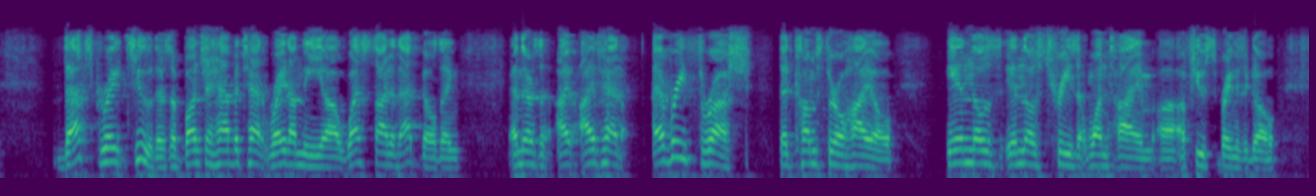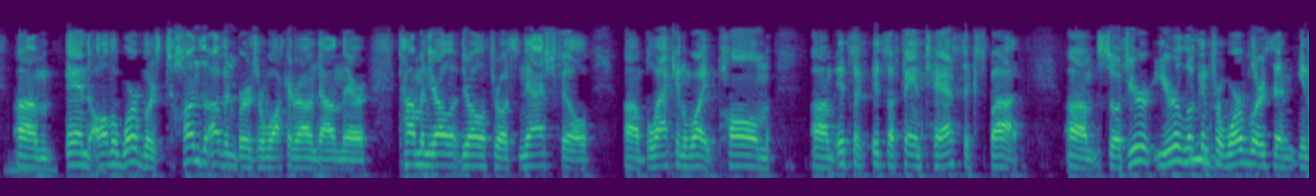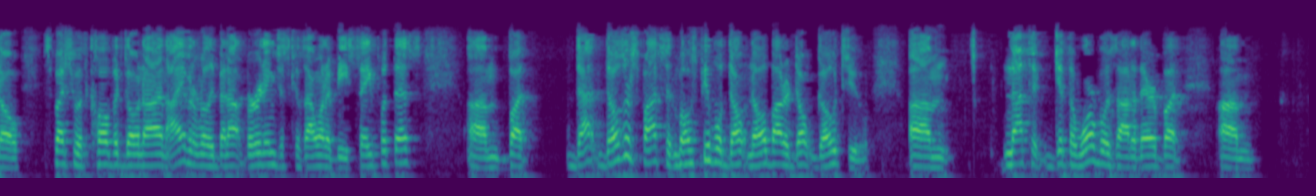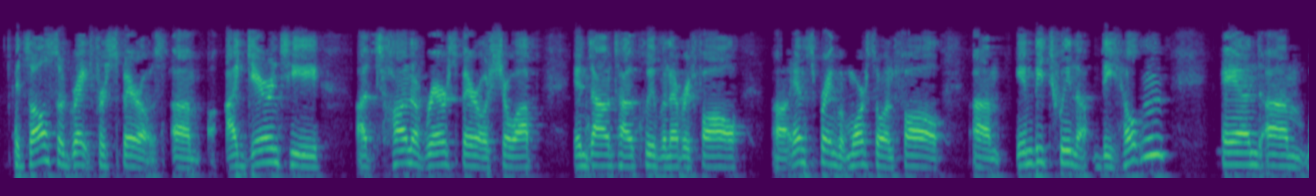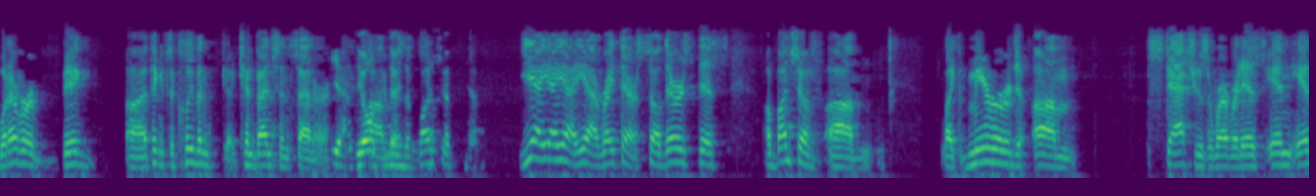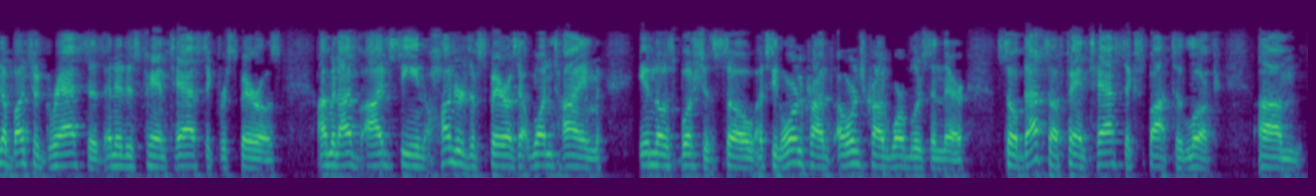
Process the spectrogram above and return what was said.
That's great too. There's a bunch of habitat right on the uh, west side of that building, and there's a, I, I've had every thrush that comes through Ohio in those in those trees at one time uh, a few springs ago, um, and all the warblers, tons of ovenbirds are walking around down there. Common yellow, throats, Nashville, uh, black and white, palm. Um, it's a it's a fantastic spot. Um, so if you're you're looking for warblers, and you know, especially with COVID going on, I haven't really been out birding just because I want to be safe with this. Um, but that those are spots that most people don't know about or don't go to. Um, not to get the warblers out of there, but um, it's also great for sparrows. Um, I guarantee a ton of rare sparrows show up in downtown Cleveland every fall uh, and spring, but more so in fall, um, in between the, the Hilton and um, whatever big uh, I think it's a Cleveland Convention Center. Yeah, the old um, There's a bunch of yeah, yeah, yeah, yeah, right there. So there's this a bunch of um, like mirrored um, statues or wherever it is in in a bunch of grasses, and it is fantastic for sparrows. I mean, I've I've seen hundreds of sparrows at one time in those bushes. So I've seen orange crown orange crown warblers in there. So that's a fantastic spot to look. Um,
